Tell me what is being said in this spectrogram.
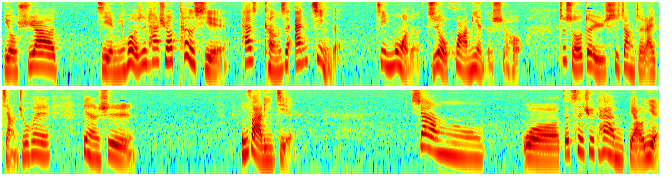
有需要解谜，或者是他需要特写，他可能是安静的、静默的，只有画面的时候。这时候，对于视障者来讲，就会变得是无法理解。像我这次去看表演，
